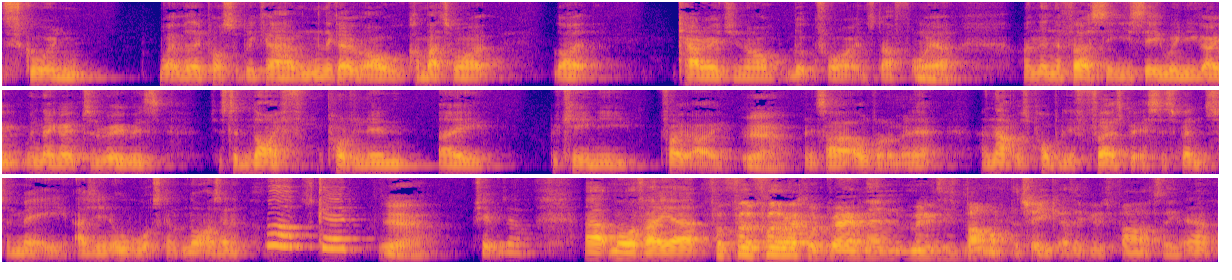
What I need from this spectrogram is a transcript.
scoring whatever they possibly can, and then they go, "I'll come back to my like carriage and I'll look for it and stuff for hmm. you." And then the first thing you see when you go when they go up to the room is just a knife prodding in a bikini photo, Yeah. and it's like, hold on a minute. And that was probably the first bit of suspense for me, as in, oh, what's going? Not as in, oh, scared, Yeah. shit yourself. Uh, more of a, uh, For, for, for the record, Graham then moved his bum off the cheek as if he was farting. you know,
